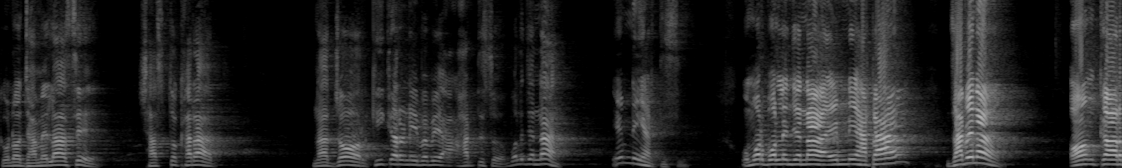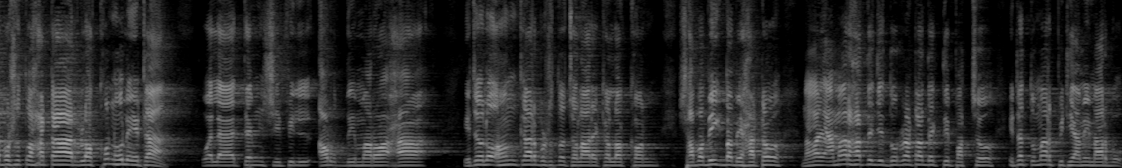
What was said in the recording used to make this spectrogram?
কোনো ঝামেলা আছে? স্বাস্থ্য খারাপ? না, জ্বর, কি কারণে এইভাবে হাঁটতেছ? বলে যে, না এমনি হাঁটতেছি। উমর বললেন যে, না, এমনি হাঁটা যাবে না। অহংকার বশত হাঁটার লক্ষণ হলো এটা। ওয়ালা তেমশি ফিল আরদি মারাহা। এটা হলো অহংকার বশত চলার একটা লক্ষণ। স্বাভাবিকভাবে হাঁটো, না হয় আমার হাতে যে দৌড়াটা দেখতে পাচ্ছ, এটা তোমার পিঠে আমি মারবো।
